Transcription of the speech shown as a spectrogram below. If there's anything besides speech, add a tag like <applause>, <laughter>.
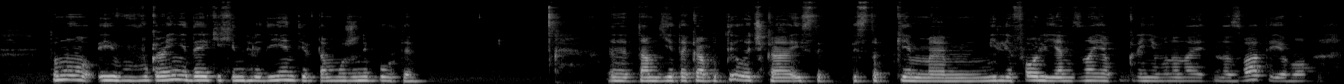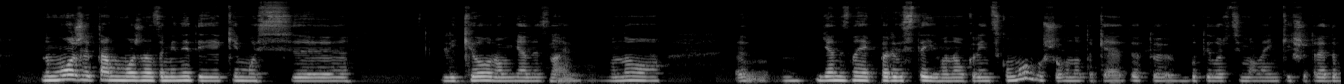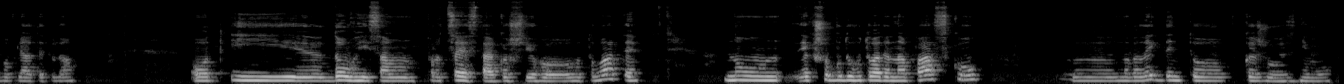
Тому і в Україні деяких інгредієнтів там може не бути. Е, Там є така бутилочка із, із таким ем, я не знаю, як в Україні воно навіть назвати його. Ну, може, там можна замінити якимось е, лікером, я не знаю. Воно. е, Я не знаю, як перевести його на українську мову, що воно таке, то, то бутилочці маленькій, що треба додати туди. От, і довгий сам процес також його готувати. Ну, якщо буду готувати на Пасху, е, на Великдень, то покажу, зніму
